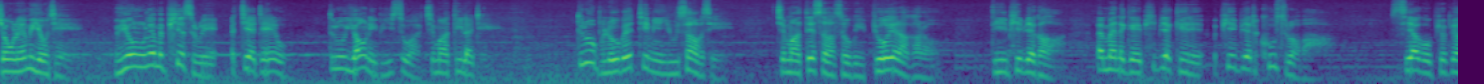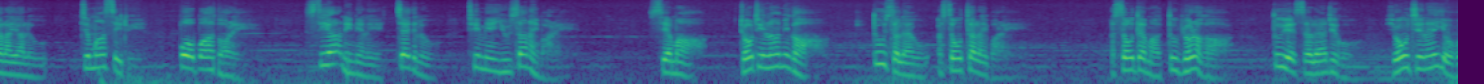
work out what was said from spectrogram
ယုံလည်းမယုံချင်မယုံလို့လည်းမဖြစ်ဆိုတဲ့အကြက်တဲကိုသူတို့ရောက်နေပြီဆိုတာကျမသိလိုက်တယ်သူတို့ဘလို့ပဲထင်မြင်ယူဆပါစေကျမသစ္စာဆိုပြီးပြောရတာကတော့ဒီအဖြစ်အပျက်က အမှန်တကယ်ဖြစ်ပျက်ခဲ့တဲ့အဖြစ်အပျက်တစ်ခုဆိုတော့ပါ ဆရာကိုပြောပြလိုက်ရလို့ကျမစိတ်တွေပေါ်ပါသွားတယ်ဆရာအနေနဲ့လည်းကြိုက်တယ်လို့ထင်မြင်ယူဆနိုင်ပါတယ်ဆရာမဒေါ်တင်လာမြင့်ကသူ့ဇလန်ကိုအဆုံးသတ်လိုက်ပါတယ်အဆုံးသတ်မှာသူပြောတာကသူ့ရဲ့ဇလန်တွေကိုယုံချင်လဲယုံ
